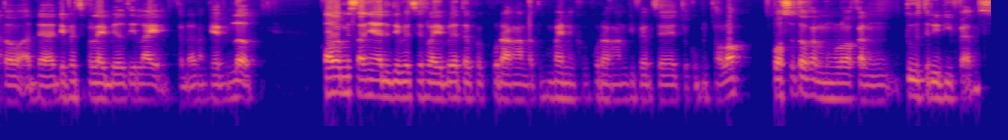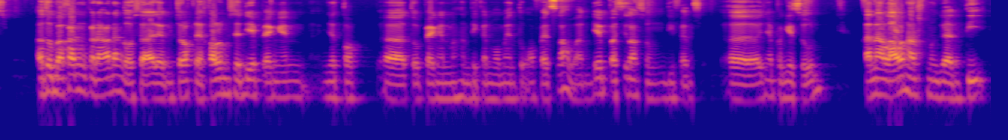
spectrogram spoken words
atau ada defensive liability lain karena Kevin Love. Kalau misalnya ada defensive liability atau kekurangan atau pemain yang kekurangan defense-nya cukup mencolok, Itu akan mengeluarkan 2-3 defense atau bahkan kadang-kadang nggak usah ada yang mencolok ya. Kalau misalnya dia pengen nyetop uh, atau pengen menghentikan momentum offense lawan, dia pasti langsung defense-nya uh, pakai zone karena lawan harus mengganti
